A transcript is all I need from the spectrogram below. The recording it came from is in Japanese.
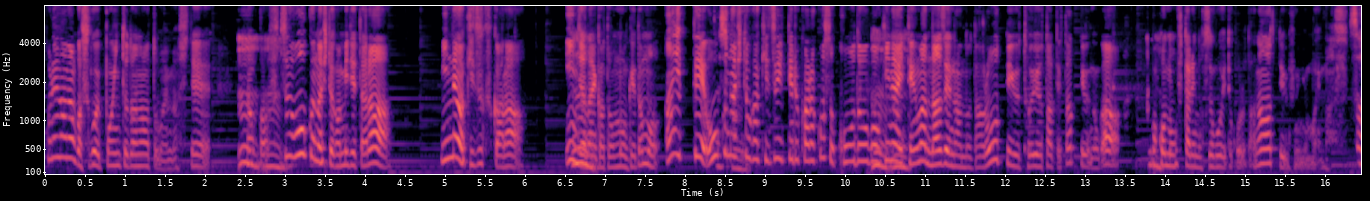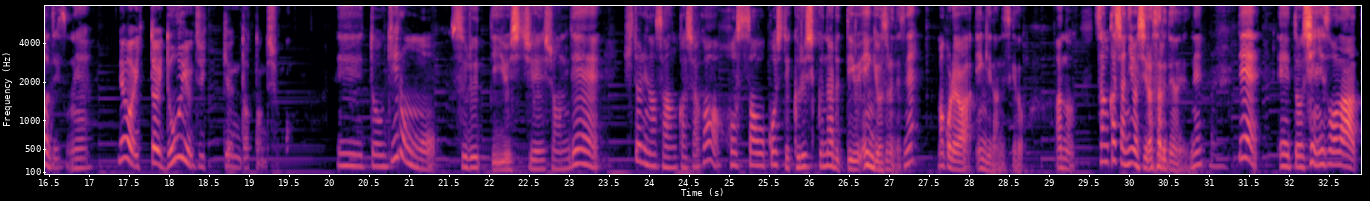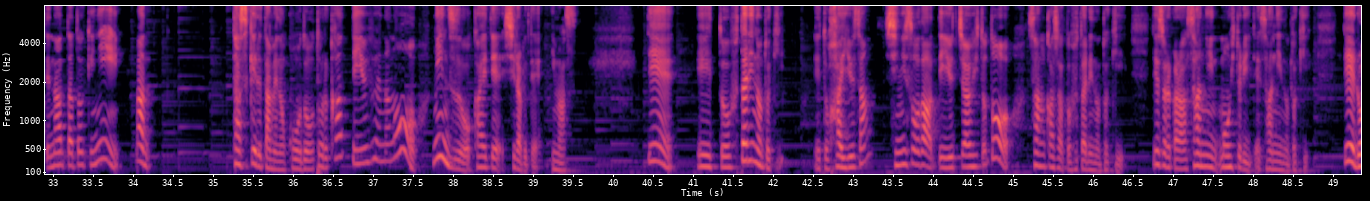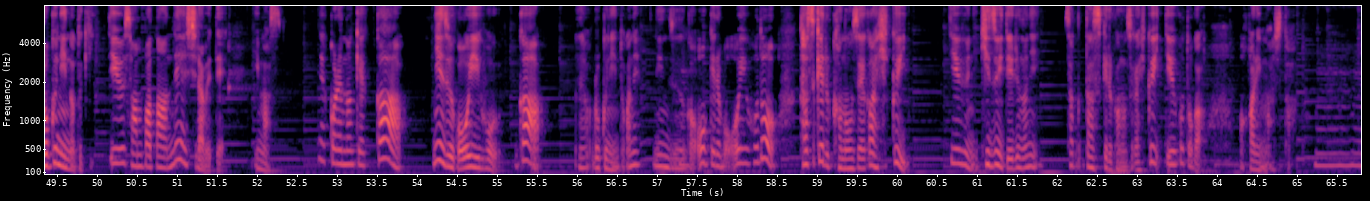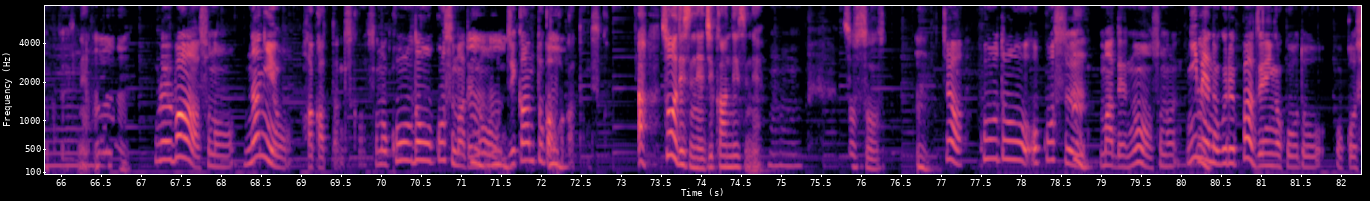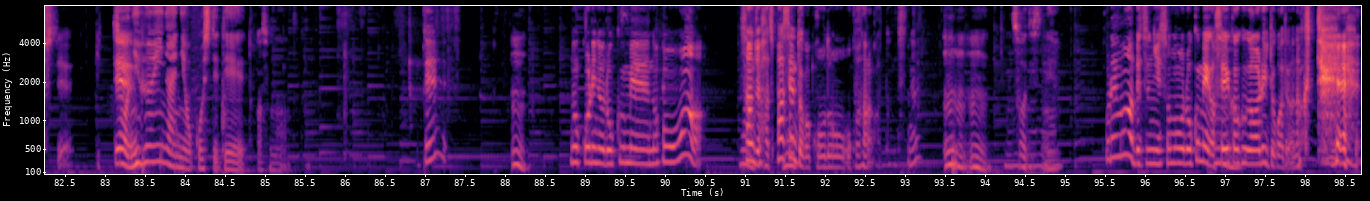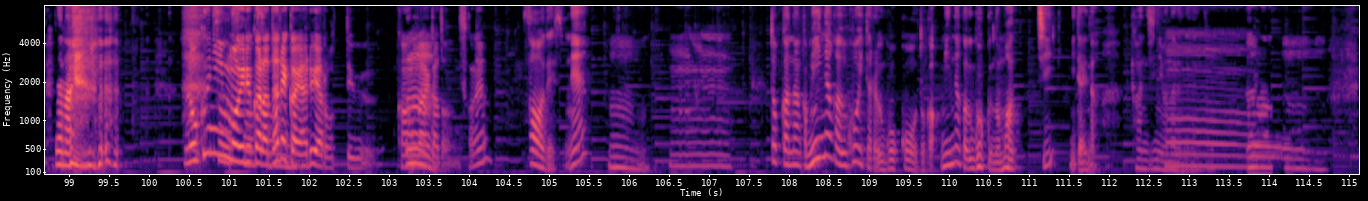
これがなんかすごいポイントだなと思いましてうなんか普通多くの人が見てたらみんなが気づくからいいんじゃないかと思うけども、あえて多くの人が気づいてるからこそ行動が起きない点はなぜなのだろうっていう問いを立てたっていうのが、まあ、この、のお二人のすごいところだなっていうふうに思います。そうですね。では一体どういう実験だったんでしょうか？えっ、と、議論をするっていうシチュエーションで、一人の参加者が発作を起こして苦しくなるっていう演技をするんですね。まあこれは演技なんですけど、あの、参加者には知らされてないですね。で、えっ、と、死にそうだってなった時に、まあ、助けるための行動を取るかっていう風なのを人数を変えて調べています。で、えっ、と、二人の時、えっ、と、俳優さん死にそうだって言っちゃう人と参加者と二人の時、で、それから三人、もう一人いて三人の時、で、6人の時っていう3パターンで調べています。で、これの結果、人数が多い方が、え6人とかね、人数が多ければ多いほど、助ける可能性が低いっていうふうに気づいているのに、さ助ける可能性が低いっていうことが分かりました。ということですね。んうん。これはその何を測ったんですか？その行動を起こすまでうんうのん時間とかを測ったんですか、あ、そうですね。時間ですね。うんそうそう。うん。じゃあ行動を起こすまでのその2名のグループは全員が行動を起こしていて、そう、2分以内に起こしてて、とか、その、でうん。残りの6名の方はうん38%が行動を起こさなかったんですね。うんうん。そうですね。これは別にその6名が性格が悪いとかではなくて、じゃない。6人もいるから誰かやるやろっていう考え方なんですかね。そうですね。うん。うーん。とかなんかみんなが動いたら動こうとかみんなが動くのマッチみたいな感じにはなるんじゃないかな。あーうん。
